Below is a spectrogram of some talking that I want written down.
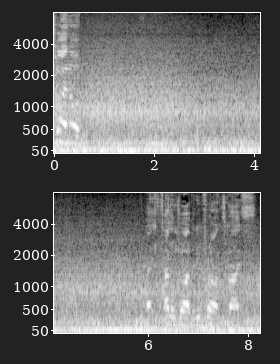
Shine on. That is tunnel driving in France, guys.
